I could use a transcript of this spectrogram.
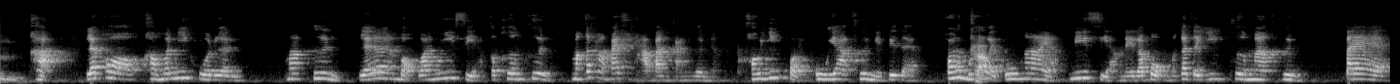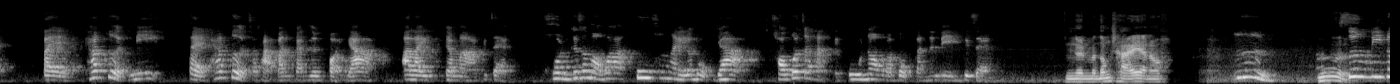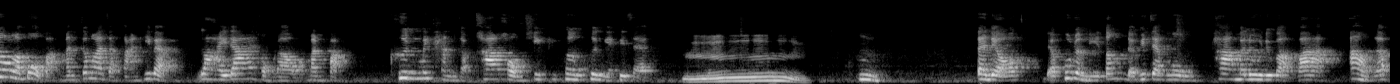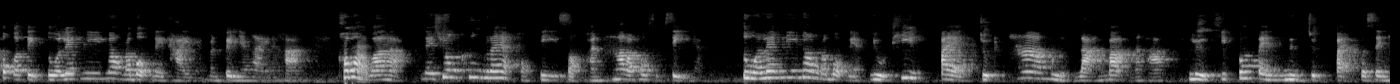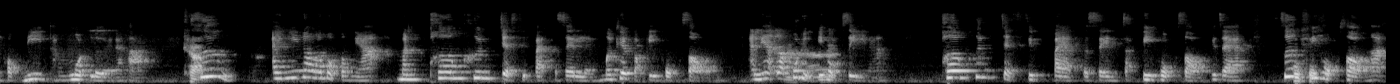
มค่ะ และพอคำว่าหนี้ครัวเรือน มากขึ้น และเรายังบอกว่าหนี้เสียก็เพิ่มขึ้น มันก็ทำให้สถาบันการเงินเนี่ยเขายิ่งปล่อยกู้ยากขึ้นเนี่ยพี่แจ๊คเพราะสมมติครับปล่อยกู้ง่ายอะหนี้เสียในระบบมันก็จะยิ่งเพิ่มมากขึ้น แต่แต่ถ้าเกิดหนี้แต่ถ้าเกิดสถาบันการเงินปล่อยยาก อะไรจะมาพี่แจ๊คคนก็จะมองว่ากู้ข้างในระบบยากเขาก็จะหันไปกู้นอกระบบกันนั่นเองพี่แจ๊คเงินมันต้องใช้อะเนาะอืมเออซึ่งหนี่นอกระบบอะ มันก็มาจากการที่แบบรายได้ของเราอะมันปรับ ขึ้นไม่ทันกับค่าครองชีพที่เพิ่มขึ้นไงพี่แจ๊คอืม อืม แต่เดี๋ยวเดี๋ยวพูดแบบนี้ต้องเดี๋ยวพี่แจ๊คงงพามาดูดีกว่าว่าอ้าวแล้วปกติตัวเลขหนี้นอกระบบในไทยเนี่ยมันเป็นยังไงนะคะเขาบอกว่าในช่วงครึ่งแรกของปี 2564 เนี่ย ตัวเลขหนี้นอกระบบเนี่ยอยู่ที่ 8.5 หมื่นล้านบาทนะคะ หรือคิดว่าเป็น 1.8%ของหนี้ทั้งหมดเลยนะคะครับซึ่ง ไอ้หนี่นอกระบบตรงเนี้ยมันเพิ่มขึ้น 78%เลยเมื่อเทียบกับปี 62 อันเนี้ยเราพูดถึงปี 64 นะ เพิ่มขึ้น 78%จากปี 62 พี่แจ๊คซึ่งปี 62 อะ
